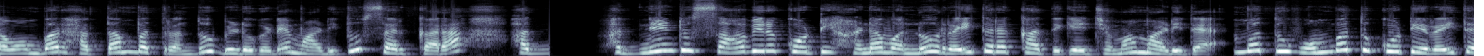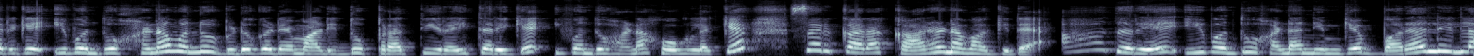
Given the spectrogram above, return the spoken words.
ನವೆಂಬರ್ ಹತ್ತೊಂಬತ್ತರಂದು ಬಿಡುಗಡೆ ಮಾಡಿದ್ದು ಸರ್ಕಾರ ಹದ್ ಹದಿನೆಂಟು ಸಾವಿರ ಕೋಟಿ ಹಣವನ್ನು ರೈತರ ಖಾತೆಗೆ ಜಮಾ ಮಾಡಿದೆ. ಮತ್ತು ಒಂಬತ್ತು ಕೋಟಿ ರೈತರಿಗೆ ಈ ಒಂದು ಹಣವನ್ನು ಬಿಡುಗಡೆ ಮಾಡಿದ್ದು ಪ್ರತಿ ರೈತರಿಗೆ ಈ ಒಂದು ಹಣ ಹೋಗ್ಲಕ್ಕೆ ಸರ್ಕಾರ ಕಾರಣವಾಗಿದೆ. ಆದರೆ ಈ ಒಂದು ಹಣ ನಿಮಗೆ ಬರಲಿಲ್ಲ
